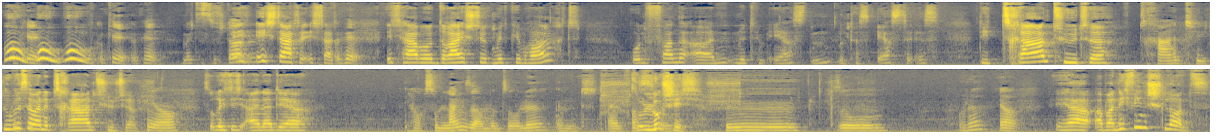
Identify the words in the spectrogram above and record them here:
Wuh, Okay. wuh, wuh. Okay, okay. Möchtest du Ich, starten? ich starte, ich starte. Okay. Ich habe drei Stück mitgebracht und fange an mit dem ersten. Und das erste ist die Trantüte. Trantüte. Du bist aber eine Trantüte. Ja. So richtig einer, der Ja, auch so langsam und so, ne? Und einfach so luschig. Hm, so. Oder? Ja. Ja, aber nicht wie ein Schlons.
